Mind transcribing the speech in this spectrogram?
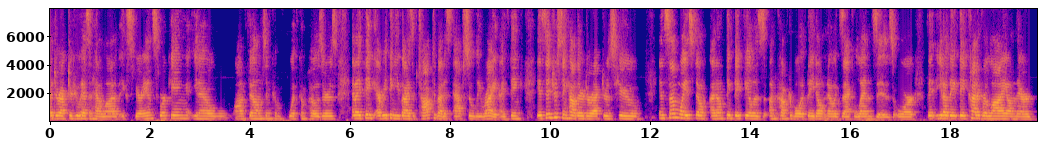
a director who hasn't had a lot of experience working, you know, on films and com- with composers. And I think everything you guys have talked about is absolutely right. I think it's interesting how there are directors who, in some ways, don't. I don't think they feel as uncomfortable if they don't know exact lenses, or they, you know, they they kind of rely on their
